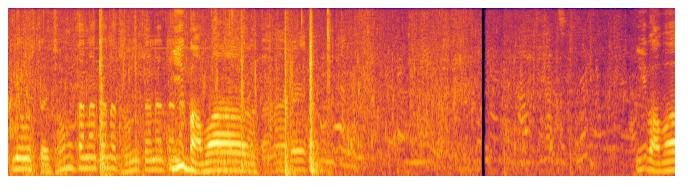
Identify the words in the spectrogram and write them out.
কি অবস্থা আছে ধুম টানা টানা ই বাবা। ই বাবা।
